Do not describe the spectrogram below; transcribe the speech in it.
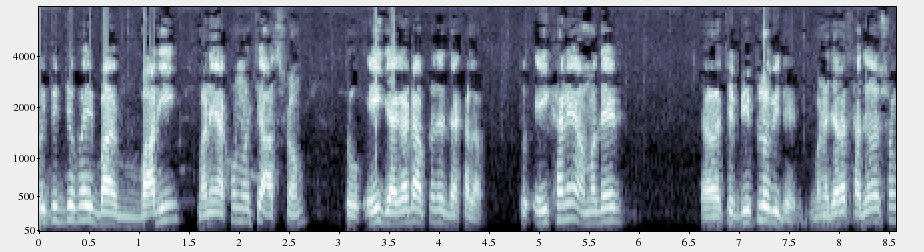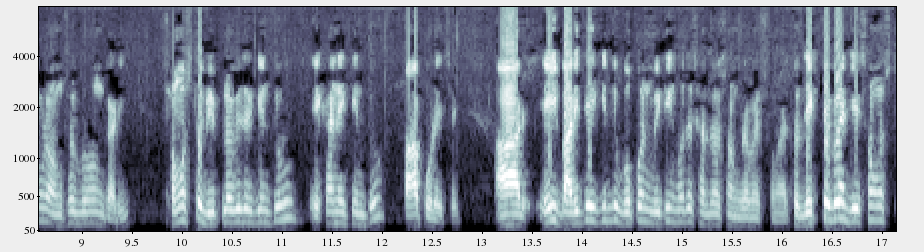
ঐতিহ্যবাহী বাড়ি মানে এখন হচ্ছে আশ্রম, তো এই জায়গাটা আপনাদের দেখালাম। তো এইখানে আমাদের হচ্ছে বিপ্লবীদের মানে যারা স্বাধীনতা সংগ্রামে অংশগ্রহণকারী, সমস্ত বিপ্লবীদের কিন্তু এখানে কিন্তু পা পড়েছে। আর এই বাড়িতেই কিন্তু গোপন মিটিং হতো স্বাধীনতা সংগ্রামের সময়। তো দেখতে পেলেন যে সমস্ত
